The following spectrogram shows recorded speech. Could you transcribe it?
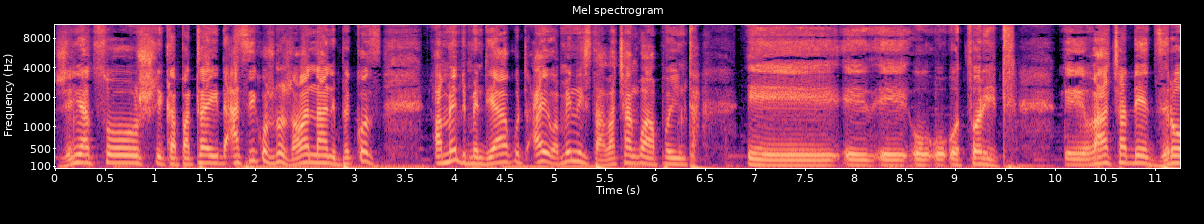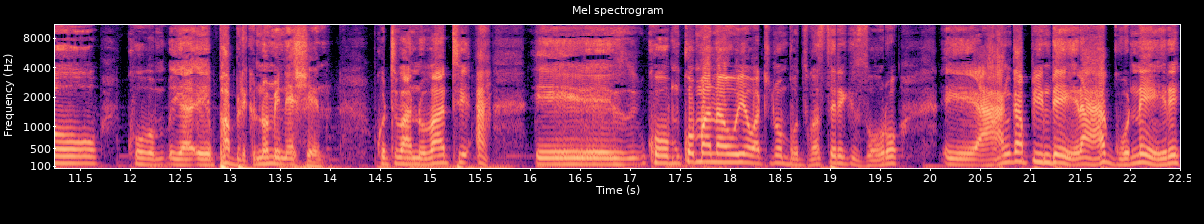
zvinyatsosvika pataida asi iko zvino zvava nani because amendment yakuti aiwa minister vachangoapointa authority. Vachadedzero public nomination. Kuti vanhu vati ah e, ko mukomana uye watinombodzwa stereki zoro haangapinde here haagone here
